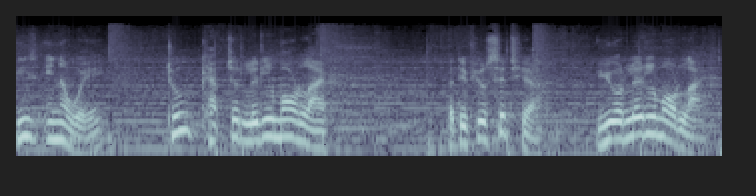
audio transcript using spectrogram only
is in a way to capture little more life. That if you sit here, you're little more life.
